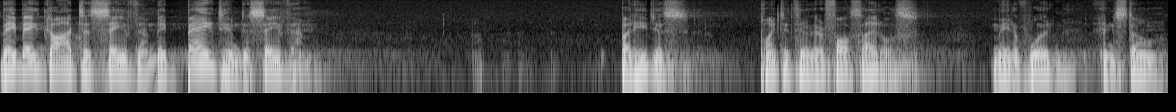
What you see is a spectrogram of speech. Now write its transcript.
They begged God to save them, they begged Him to save them. But He just pointed to their false idols made of wood and stone.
